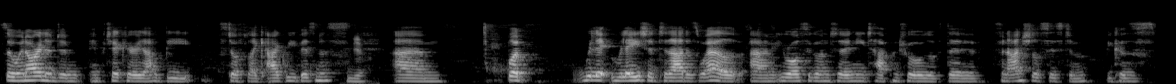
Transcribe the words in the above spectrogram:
So in Ireland in, in particular, that would be stuff like agribusiness. Yeah. Um, but rela- related to that as well, um, you're also going to need to have control of the financial system because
